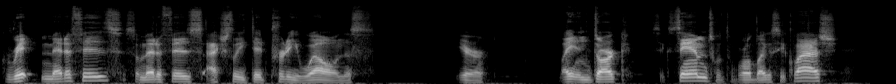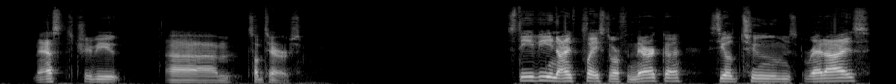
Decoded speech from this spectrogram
Grit Metaphys. So Metaphys actually did pretty well in this here. Light and Dark, six Sams with the World Legacy Clash. Masked Tribute, um, Subterrors. Stevie, ninth place North America. Sealed Tombs, Red Eyes,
